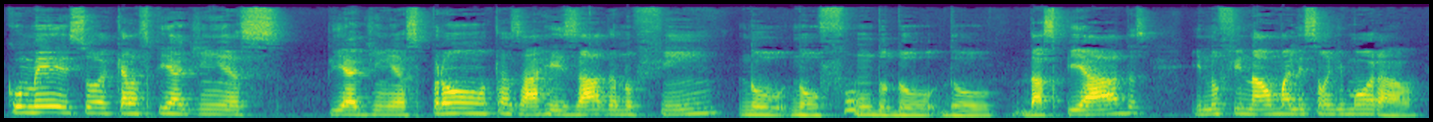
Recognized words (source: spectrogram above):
Começo, aquelas piadinhas piadinhas prontas, a risada no fim, no, no fundo do, do, das piadas, e no final uma lição de moral.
